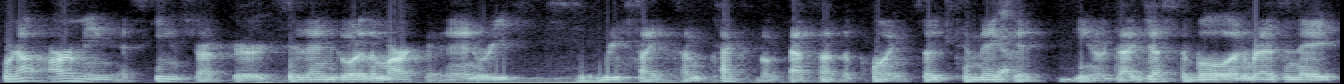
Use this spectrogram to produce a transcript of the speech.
we're not arming a ski instructor to then go to the market and re- recite some textbook. That's not the point. So to make Yeah. it, you know, digestible and resonate,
